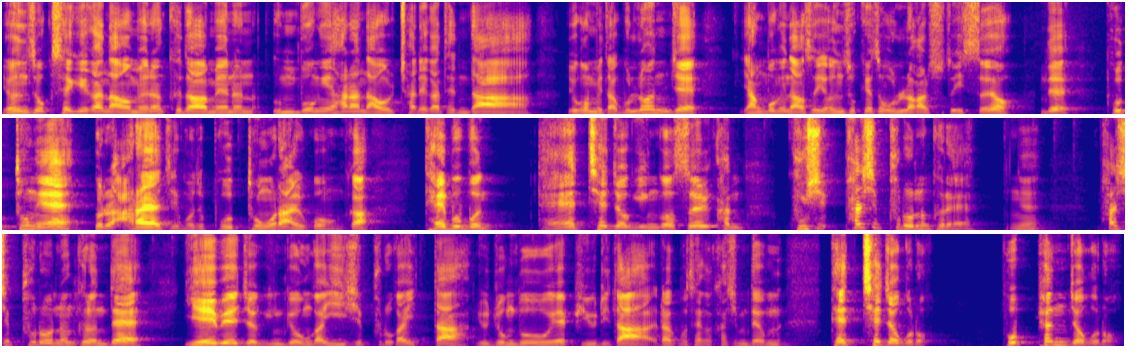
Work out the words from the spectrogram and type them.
연속 3개가 나오면은 그다음에는 음봉이 하나 나올 차례가 된다. 요겁니다. 물론 이제 양봉이 나와서 연속해서 올라갈 수도 있어요. 근데 보통에 그걸 알아야지. 뭐죠? 보통을 알고. 그러니까 대부분 대체적인 것을 한 90, 80%는 그래. 예. 80%는 그런데 예외적인 경우가 20%가 있다. 요 정도의 비율이다라고 생각하시면 되면 대체적으로 보편적으로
